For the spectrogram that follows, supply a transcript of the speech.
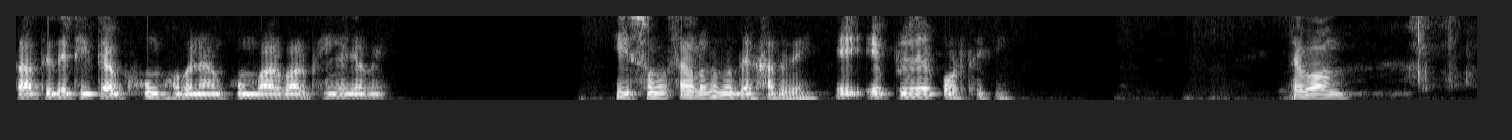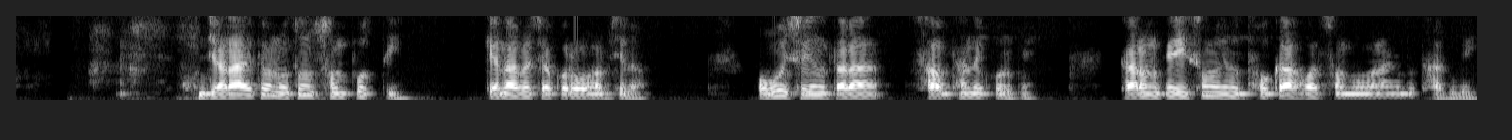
রাত্রিতে ঠিকঠাক ঘুম হবে না, ঘুম বারবার ভেঙে যাবে। এই সমস্যাগুলো কিন্তু দেখা দেবে এই এপ্রিলের পর থেকে। এবং যারা হয়তো নতুন সম্পত্তি কেনা বেচা করব ভাবছিল অবশ্যই কিন্তু তারা সাবধানে করবে। কারণ এই সময় কিন্তু ধোকা হওয়ার সম্ভাবনা কিন্তু থাকবেই।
